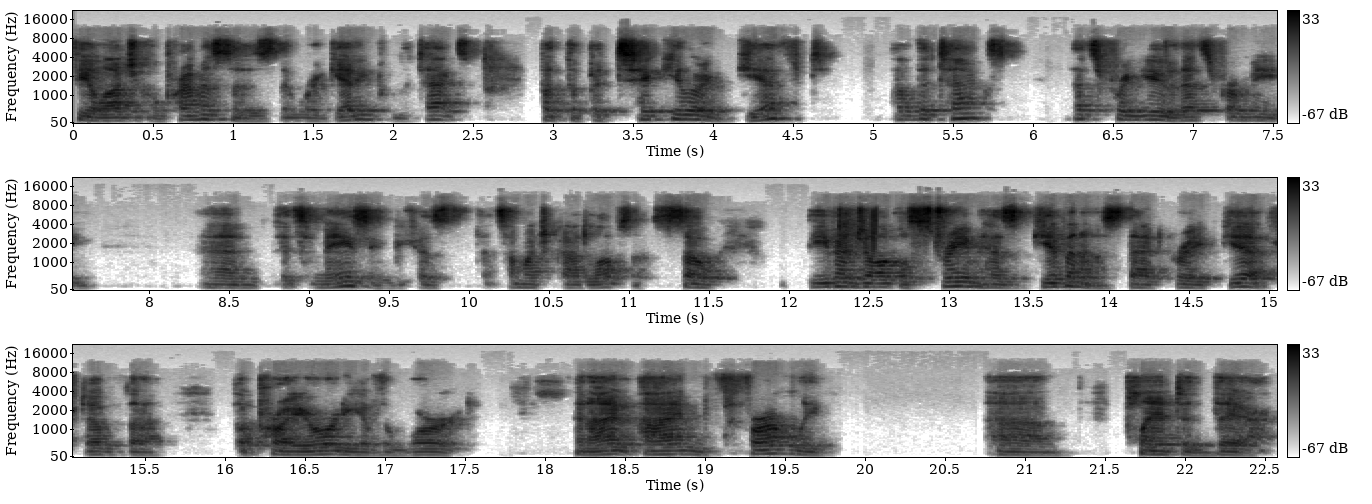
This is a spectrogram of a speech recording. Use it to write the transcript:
theological premises that we're getting from the text. But the particular gift of the text, that's for you, that's for me. And it's amazing because that's how much God loves us. So the evangelical stream has given us that great gift of the, the priority of the word. And I, I'm firmly uh, planted there.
